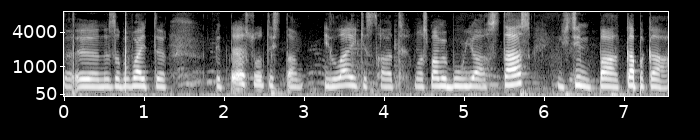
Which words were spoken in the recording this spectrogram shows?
Е, Не забувайте підписуватись там і лайки ставити. Ну, з вами був я, Стас, і всім пока-пока.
